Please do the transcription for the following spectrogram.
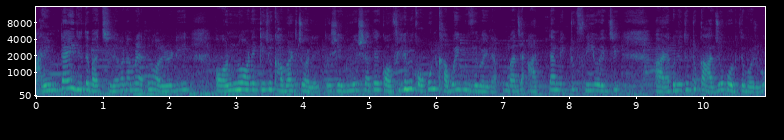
টাইমটাই দিতে পারছি না, কারণ আমার এখন অলরেডি অন্য অনেক কিছু খাবার চলে, তো সেগুলোর সাথে কফি আমি কখন খাবোই বুঝতে পারি না। এখন বাজে আটটা, আমি একটু ফ্রি হয়েছি, আর এখন একটু একটু কাজও করতে বসবো,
